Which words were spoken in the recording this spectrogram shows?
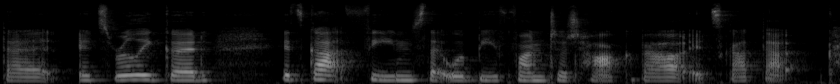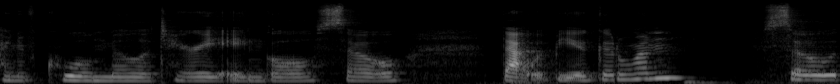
that it's really good. It's got themes that would be fun to talk about. It's got that kind of cool military angle, so that would be a good one. So,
